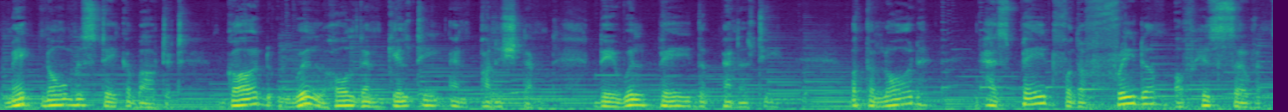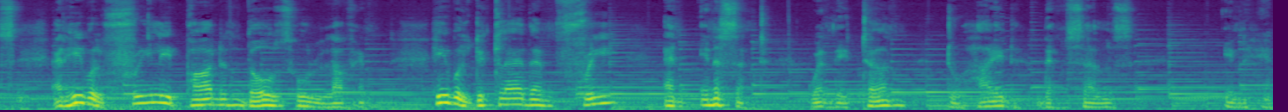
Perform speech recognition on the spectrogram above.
Make no mistake about it. God will hold them guilty and punish them. They will pay the penalty. But the Lord has paid for the freedom of his servants, and he will freely pardon those who love him. He will declare them free and innocent when they turn to hide themselves in him.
